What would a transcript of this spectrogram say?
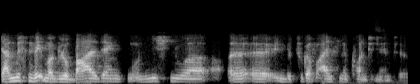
Da müssen wir immer global denken und nicht nur äh, in Bezug auf einzelne Kontinente.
